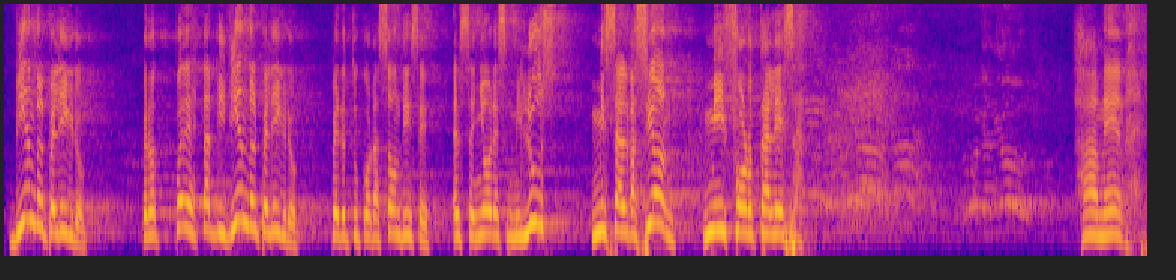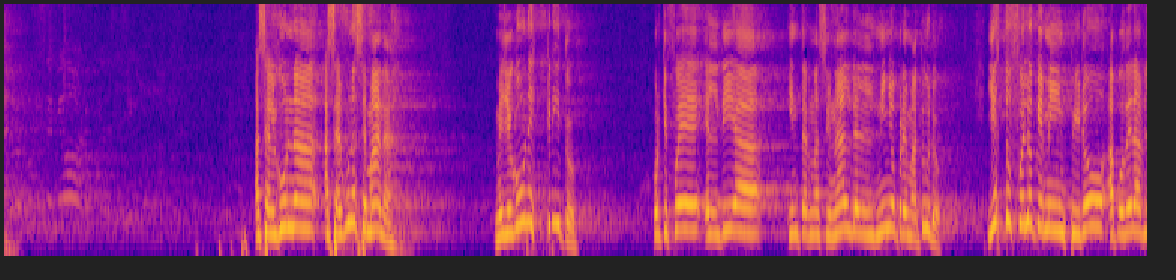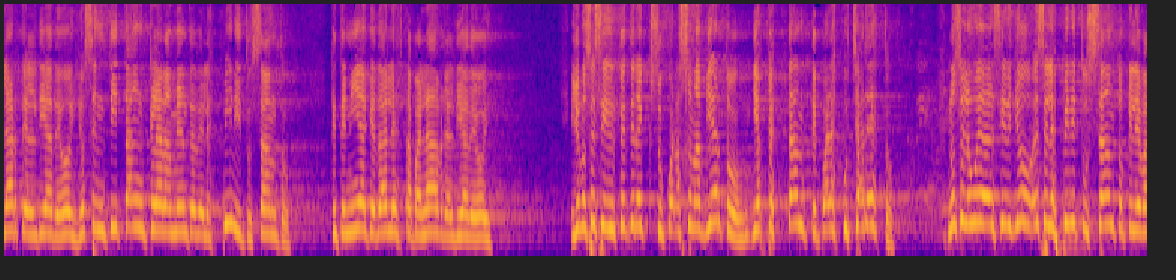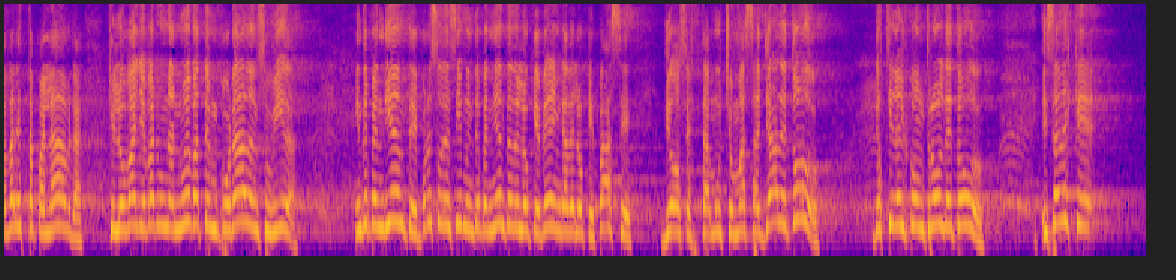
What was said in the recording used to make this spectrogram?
viendo el peligro, pero puedes estar viviendo el peligro, pero tu corazón dice, el Señor es mi luz, mi salvación, mi fortaleza. Amén. Hace alguna, hace alguna semana me llegó un escrito, porque fue el Día Internacional del Niño Prematuro. Y esto fue lo que me inspiró a poder hablarte el día de hoy. Yo sentí tan claramente del Espíritu Santo que tenía que darle esta palabra el día de hoy. Y yo no sé si usted tiene su corazón abierto y expectante para escuchar esto. No se lo voy a decir yo, es el Espíritu Santo que le va a dar esta palabra, que lo va a llevar una nueva temporada en su vida. Independiente, por eso decimos, independiente de lo que venga, de lo que pase, Dios está mucho más allá de todo. Dios tiene el control de todo. Y sabes que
